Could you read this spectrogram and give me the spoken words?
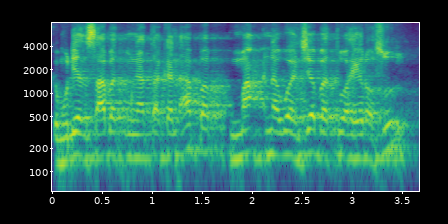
Kemudian sahabat mengatakan apa makna wajabat wahai Rasul?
